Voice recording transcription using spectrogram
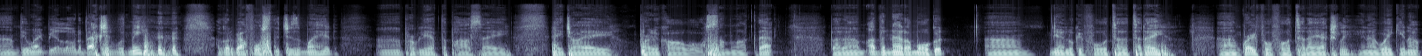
Um, there won't be a lot of action with me. I've got about four stitches in my head. Uh, probably have to pass a HIA protocol or something like that. But um, other than that, I'm all good. Um, yeah, looking forward to today. I'm grateful for today, actually. You know, waking up,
